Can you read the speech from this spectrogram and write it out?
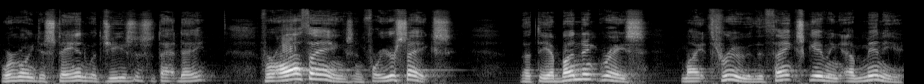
we're going to stand with Jesus at that day. For all things and for your sakes, that the abundant grace might through the thanksgiving of many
